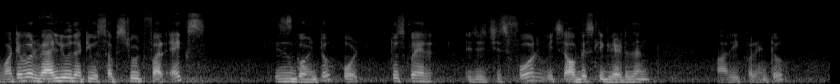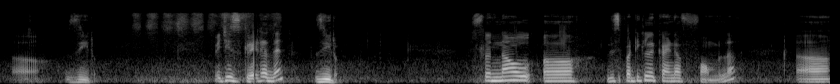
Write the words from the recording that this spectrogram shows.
whatever value that you substitute for x this is going to hold 2 square which is 4 which is obviously greater than or equivalent to uh, 0 which is greater than 0. So now uh, this particular kind of formula uh,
